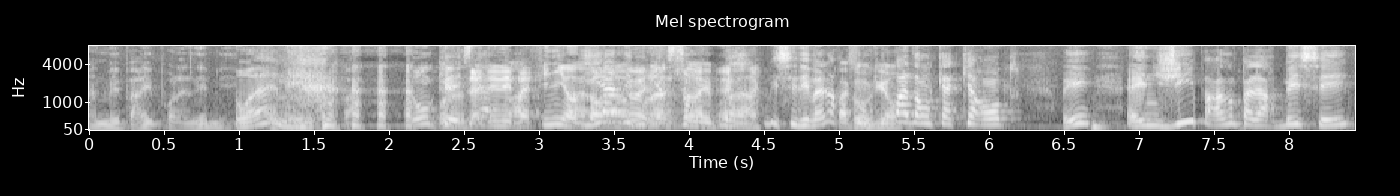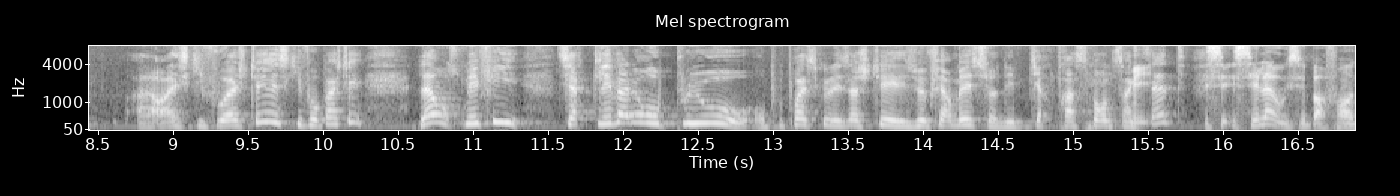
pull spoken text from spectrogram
un de mes paris pour l'année, mais ouais, mais donc l'année n'est pas finie encore. Il y a des mais c'est des valeurs qui sont pas dans le CAC 40. Vous voyez, NJ par exemple a l'air baissé. Alors, est-ce qu'il faut acheter Est-ce qu'il ne faut pas acheter? Là, on se méfie. C'est-à-dire que les valeurs au plus haut, on peut presque les acheter les yeux fermés sur des petits retracements de 5-7. C'est là où c'est parfois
